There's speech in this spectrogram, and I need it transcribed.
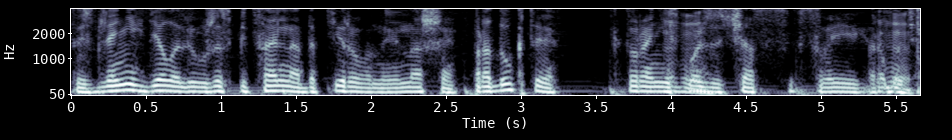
То есть для них делали уже специально адаптированные наши продукты, которые они используют сейчас в своей работе.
